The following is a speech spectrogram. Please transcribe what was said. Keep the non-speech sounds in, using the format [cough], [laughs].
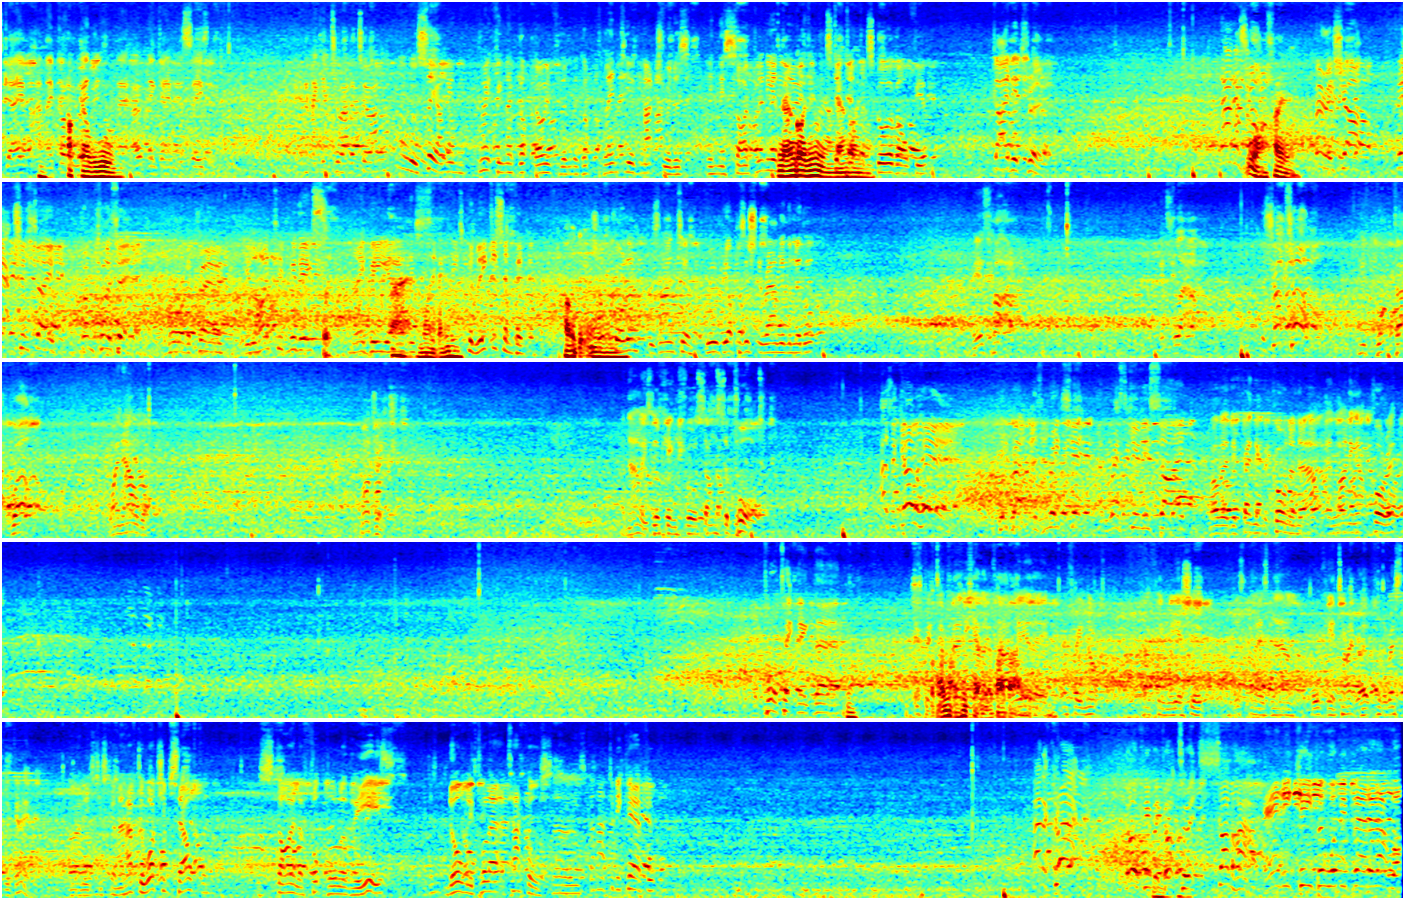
this game, and they've got to win warm. their opening game of the season. Going to make it two out of two, Alan? Well, we'll see. I mean, great thing they've got going for them. They've got plenty of match winners in this side. Plenty of no, players who step up and score a goal for you. Guided through. Wow, Very sharp reaction save from close in. Oh, the crowd delighted with this. Maybe uh, this set could lead to something. Hold it. Corner designed to move the opposition around in the middle. Here's high. It's loud. The shot's up. He's blocked that well. Wijnaldum. Modric. And now he's looking for some support. Has a go here. Keeper has reached it and rescued his side. Well, they're defending the corner now and lining up for it. Poor technique there. He's picked Come up on, an early yellow card here. The referee not tracking the issue. This player's now walking a tightrope for the rest of the game. Well, he's just going to have to watch himself. And the style of footballer that he is, he doesn't normally pull out a tackle, so he's going to have to be careful. Had a crack! Goalkeeper got to it somehow. Any keeper would be better that one.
